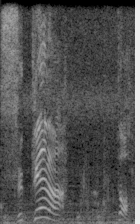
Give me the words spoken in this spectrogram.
すっげえな。と。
